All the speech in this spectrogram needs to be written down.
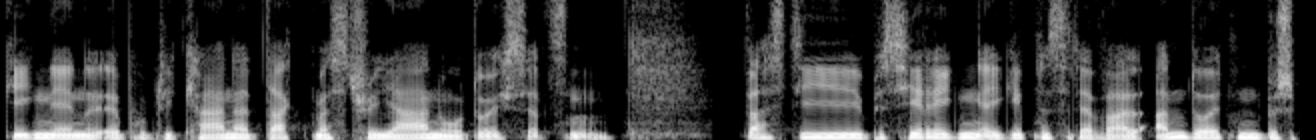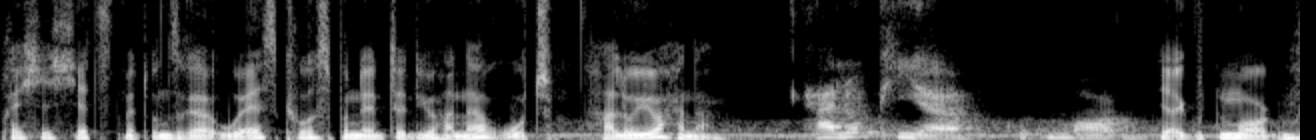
gegen den Republikaner Doug Mastriano durchsetzen. Was die bisherigen Ergebnisse der Wahl andeuten, bespreche ich jetzt mit unserer US-Korrespondentin Johanna Roth. Hallo Johanna. Hallo Pia, guten Morgen. Ja, guten Morgen.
